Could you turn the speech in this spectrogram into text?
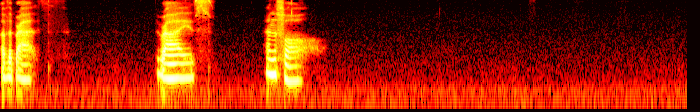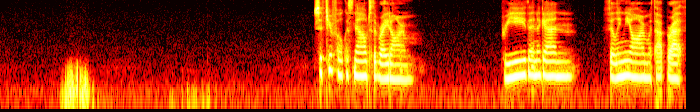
of the breath, the rise and the fall. Shift your focus now to the right arm. Breathe in again, filling the arm with that breath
